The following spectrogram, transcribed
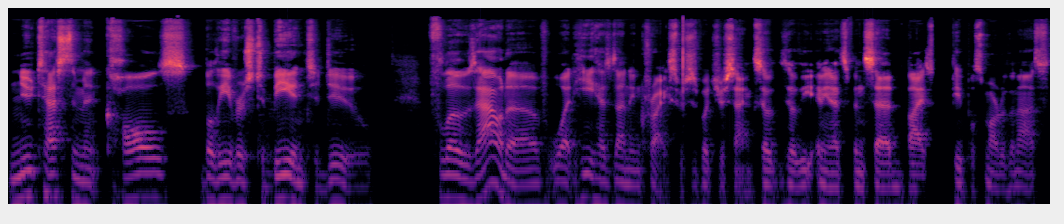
new testament calls believers to be and to do flows out of what he has done in Christ, which is what you're saying. So, so the, I mean, that's been said by people smarter than us.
